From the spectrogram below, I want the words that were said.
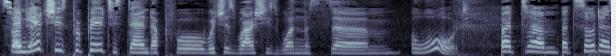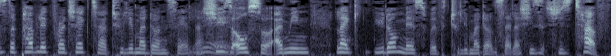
So and yet she's prepared to stand up for, which is why she's won this, um, award. But um, but so does the public protector Thuli Madonsela. She's also, I mean, like you don't mess with Thuli Madonsela. She's she's tough,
